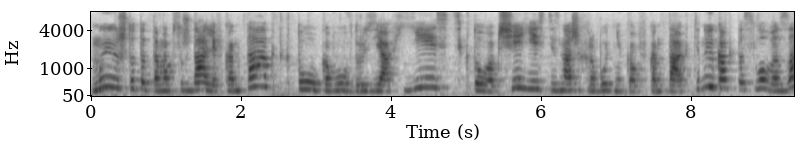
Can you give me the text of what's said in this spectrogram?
мы что-то там обсуждали в контакт, кто у кого в друзьях есть, кто вообще есть из наших работников ВКонтакте. Ну и как-то слово за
